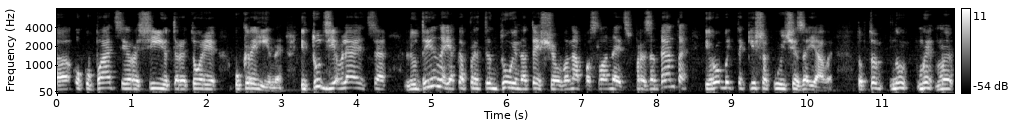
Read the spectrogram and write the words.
окупації Росією території України. І тут з'являється людина, яка претендує на те, що вона посланець президента, і робить такі шокуючі заяви. Тобто, ну ми, ми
